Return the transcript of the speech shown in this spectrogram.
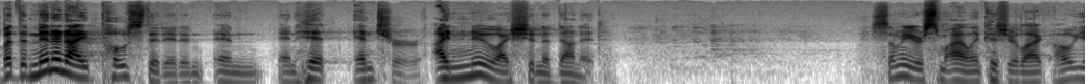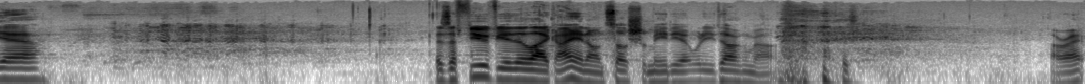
But the minute I posted it and, and, and hit enter, I knew I shouldn't have done it. Some of you are smiling because you're like, oh, yeah. There's a few of you that are like, I ain't on social media. What are you talking about? All right?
